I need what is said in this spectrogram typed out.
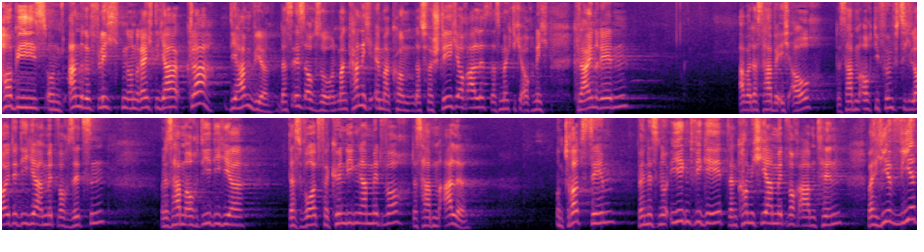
Hobbys und andere Pflichten und Rechte. Ja, klar, die haben wir. Das ist auch so. Und man kann nicht immer kommen. Das verstehe ich auch alles. Das möchte ich auch nicht kleinreden. Aber das habe ich auch. Das haben auch die 50 Leute, die hier am Mittwoch sitzen. Und das haben auch die, die hier das Wort verkündigen am Mittwoch. Das haben alle. Und trotzdem, wenn es nur irgendwie geht, dann komme ich hier am Mittwochabend hin, weil hier wird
